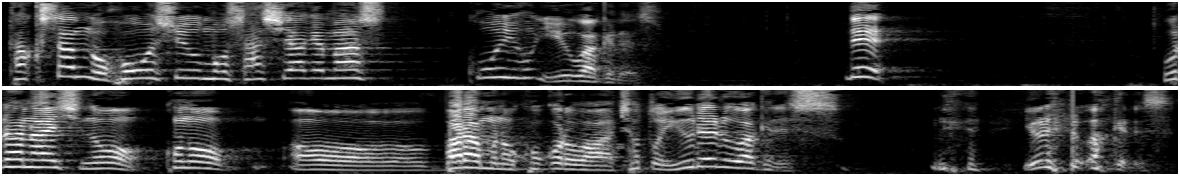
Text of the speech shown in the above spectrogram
たくさんの報酬も差し上げます。こういうふうに言うわけです。で、占い師のこのバラムの心はちょっと揺れるわけです。揺れるわけです。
